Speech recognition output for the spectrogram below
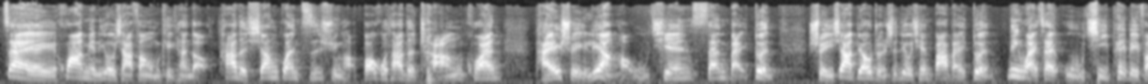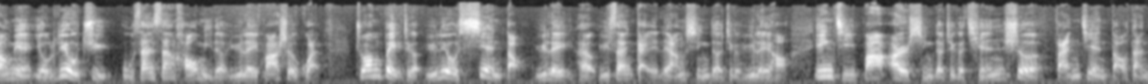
在画面的右下方我们可以看到它的相关资讯哈，包括它的长宽、排水量哈，五千三百吨，水下标准是六千八百吨。另外在武器配备方面，有六具五三三毫米的鱼雷发射管。装备这个鱼六线导鱼雷，还有鱼三改良型的这个鱼雷哈，鹰击八二型的这个潜射反舰导弹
